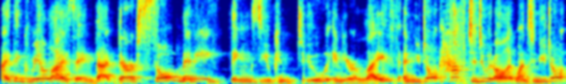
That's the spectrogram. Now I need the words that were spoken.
I think realizing that there are so many things you can do in your life and you don't have to do it all at once. And you don't,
